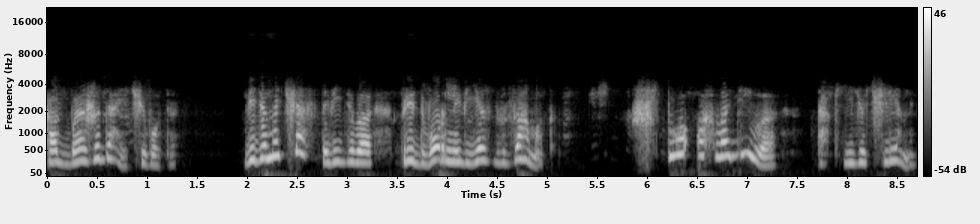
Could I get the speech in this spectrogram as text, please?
как бы ожидая чего-то? Ведь она часто видела придворный въезд в замок. Что охладило так ее члены?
